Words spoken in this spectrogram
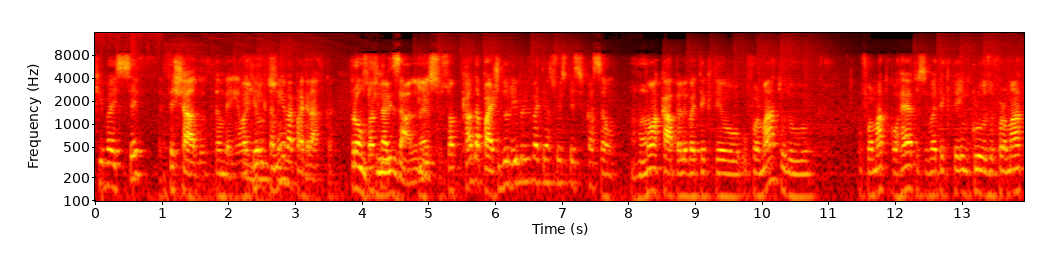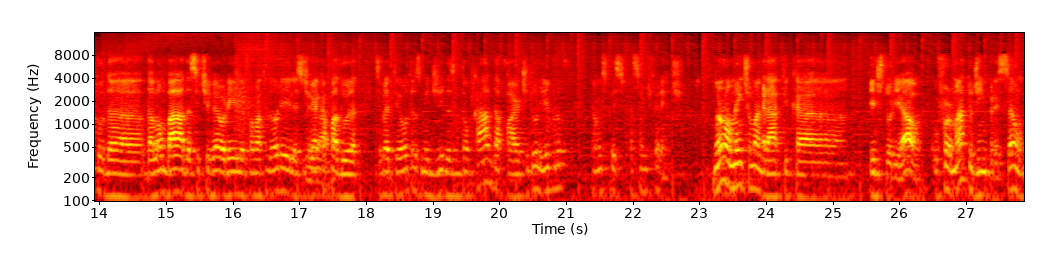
que vai ser fechado também. É um arquivo que também vai para a gráfica. Pronto, que- finalizado, né? Isso, só que cada parte do livro ele vai ter a sua especificação. Aham. Então a capa ele vai ter que ter o, o formato do o formato correto, você vai ter que ter incluso o formato da, da lombada, se tiver orelha, o formato da orelha, se tiver Legal. capa dura, você vai ter outras medidas, então cada parte do livro é uma especificação diferente. Normalmente uma gráfica editorial, o formato de impressão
